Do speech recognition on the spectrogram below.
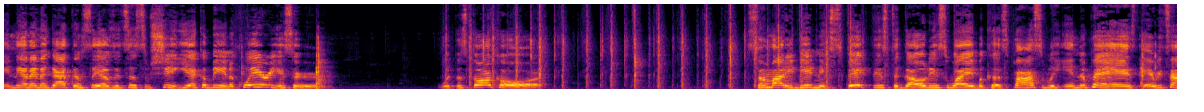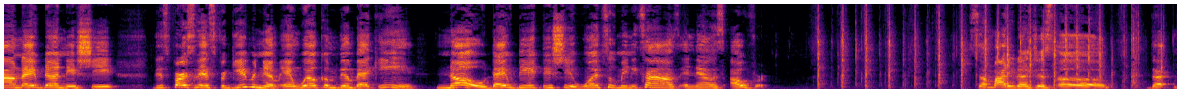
and then they done got themselves into some shit. Yeah, it could be an Aquarius here. With the star card. Somebody didn't expect this to go this way because possibly in the past, every time they've done this shit, this person has forgiven them and welcomed them back in. No, they did this shit one too many times and now it's over. Somebody done just, uh, that,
